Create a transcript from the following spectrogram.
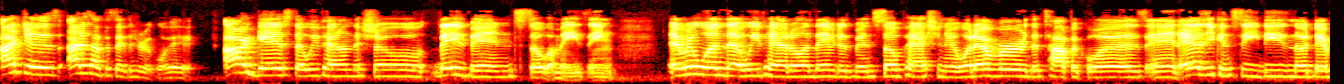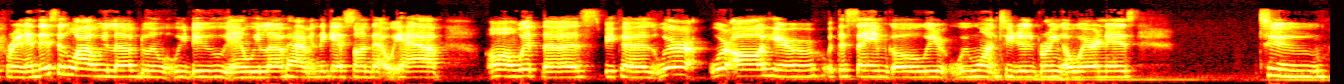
I just I just have to say this real quick. Our guests that we've had on the show, they've been so amazing everyone that we've had on, they've just been so passionate, whatever the topic was. And as you can see, these no different. And this is why we love doing what we do, and we love having the guests on that we have on with us because we're we're all here with the same goal. We we want to just bring awareness to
